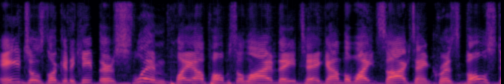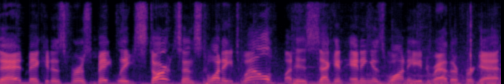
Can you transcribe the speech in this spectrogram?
Angels looking to keep their slim playoff hopes alive. They take on the White Sox and Chris Volstad making his first big league start since 2012, but his second inning is one he'd rather forget.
